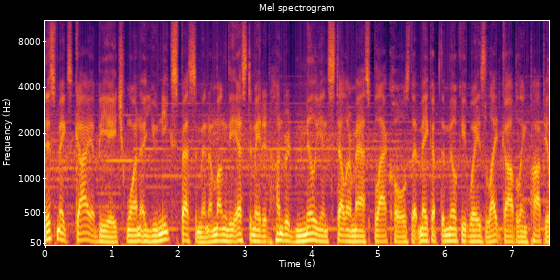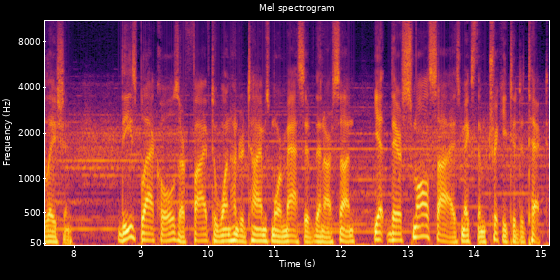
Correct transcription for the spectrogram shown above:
This makes Gaia BH1 a unique specimen among the estimated 100 million stellar mass black holes that make up the Milky Way's light-gobbling population. These black holes are 5 to 100 times more massive than our Sun, yet their small size makes them tricky to detect,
